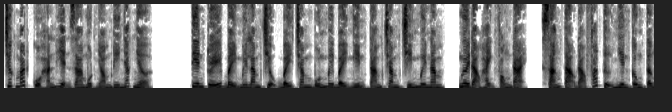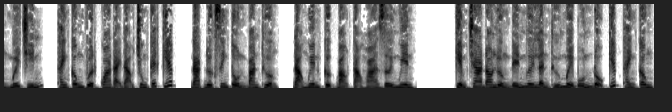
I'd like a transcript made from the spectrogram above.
trước mắt của hắn hiện ra một nhóm đi nhắc nhở tiên tuế 75 triệu 747.890 năm ngươi đạo hạnh phóng đại sáng tạo đạo pháp tự nhiên công tầng 19, thành công vượt qua đại đạo chung kết kiếp đạt được sinh tồn ban thưởng đạo nguyên cực bảo tạo hóa giới nguyên. Kiểm tra đo lường đến ngươi lần thứ 14 độ kiếp thành công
